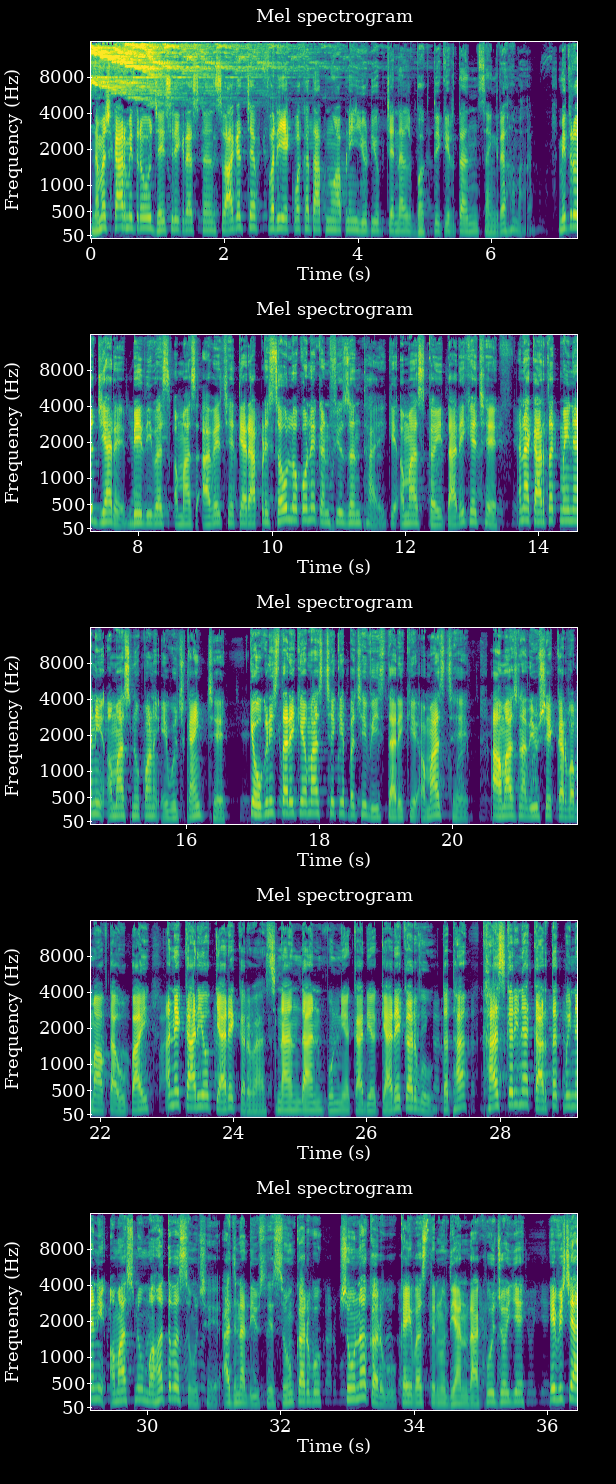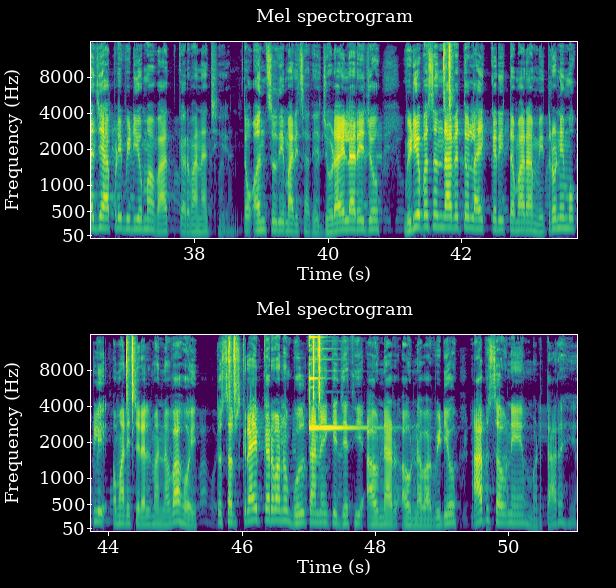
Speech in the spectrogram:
નમસ્કાર મિત્રો, જય શ્રી કૃષ્ણ. સ્વાગત છે ફરી એક વખત આપનું આપણી યુટ્યુબ ચેનલ ભક્તિ કીર્તન સંગ્રહમાં. મિત્રો, જ્યારે બે દિવસ અમાસ આવે છે, ત્યારે આપણે સૌ લોકોને કન્ફ્યુઝન થાય કે અમાસ કઈ તારીખે છે અને આ કાર્તક મહિનાની અમાસનું પણ એવું જ કંઈક છે કે ઓગણીસ તારીખે અમાસ છે કે પછી વીસ તારીખે અમાસ છે. આ અમાસના દિવસે કરવામાં આવતા ઉપાય અને કાર્યો ક્યારે કરવા સ્નાન દાન પુણ્ય કાર્ય ક્યારે કરવું, તથા ખાસ કરીને કાર્તક મહિનાની અમાસનું મહત્વ શું છે, આજના દિવસે શું કરવું, શું ન કરવું, કઈ વસ્તુનું ધ્યાન રાખવું જોઈએ એ વિશે આજે આપણે વિડીયોમાં વાત કરવાના છીએ. તો અંત સુધી મારી સાથે જોડાયેલા રહેજો. વીડિયો પસંદ આવે તો લાઈક કરી તમારા મિત્રોને મોકલી. અમારી ચેનલમાં નવા હોય તો સબસ્ક્રાઇબ કરવાનું ભૂલતા નહીં કે જેથી આવનાર અવનવા વીડિયો આપ સૌને મળતા રહે.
